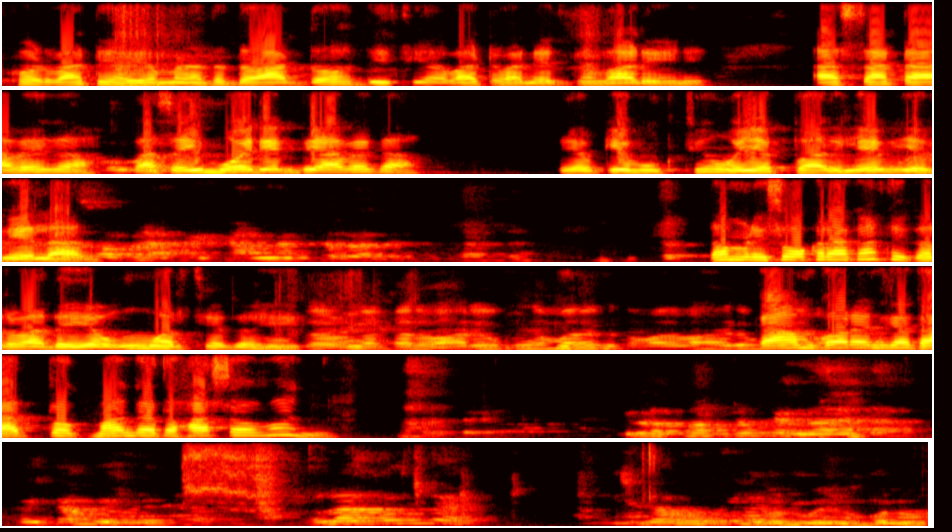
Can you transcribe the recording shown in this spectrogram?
ખોડ વાઢે હવે. હમણાં તો દ- આઠ દસ દી થયા વાઢવાને જ વાડે વાળે એને. આ સાટા આવેગા પાછા ઈ મોર એક દી આવેગા એમ કેવું થયું એક ભારી લેવીએ વેલા તમને છોકરા ક્યાંથી કરવા દે? ઉંમર છે ગઈ કામ કરે ને ક્યાંક હાથ પગ માંગે તો હાસવવા ને બોલું બોલું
